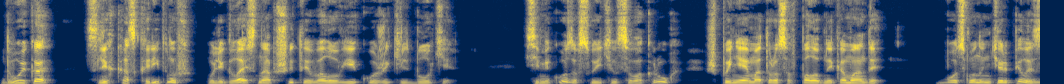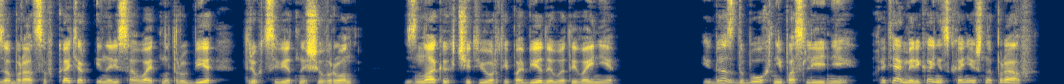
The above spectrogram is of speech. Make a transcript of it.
Двойка, слегка скрипнув, улеглась на обшитые воловьей кожей кильблоки. Семикозов суетился вокруг, шпыняя матросов палубной команды. Боцману не терпелось забраться в катер и нарисовать на трубе трехцветный шеврон, знак их четвертой победы в этой войне. И даст бог не последний, хотя американец, конечно, прав.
